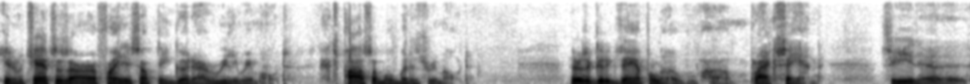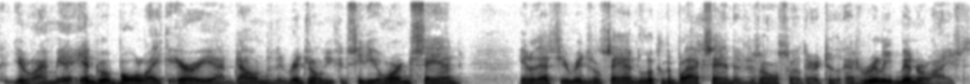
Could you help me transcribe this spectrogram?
you know, chances are of finding something good are really remote. It's possible, but it's remote. There's a good example of uh, black sand. See, the, you know, I'm into a bowl-like area. I'm down to the original. You can see the orange sand. You know, that's the original sand. Look at the black sand that is also there too. That's really mineralized.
